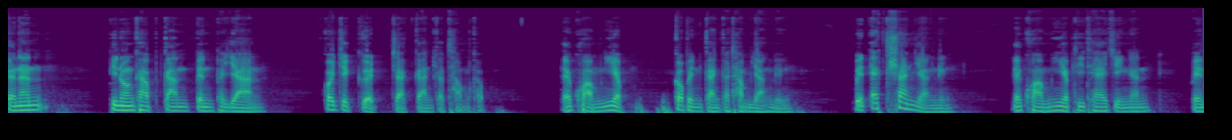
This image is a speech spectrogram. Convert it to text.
ฉะนั้น พี่น้องครับการเป็นพยานก็จะเกิดจากการกระทำครับ และความเงียบก็เป็นการกระทำอย่างหนึ่ง เป็นแอคชั่นอย่างหนึ่ง และความเงียบที่แท้จริงนั้นเป็น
